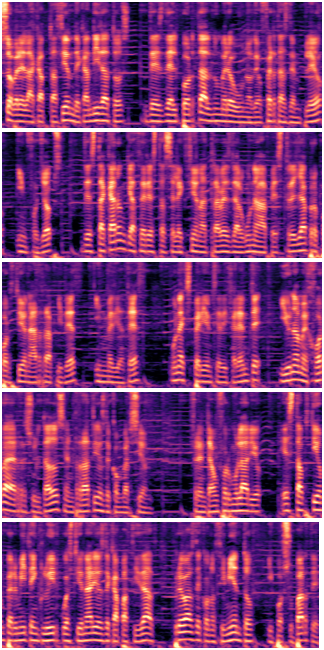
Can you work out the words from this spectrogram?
Sobre la captación de candidatos, desde el portal número uno de ofertas de empleo, InfoJobs, destacaron que hacer esta selección a través de alguna app estrella proporciona rapidez, inmediatez, una experiencia diferente y una mejora de resultados en ratios de conversión. Frente a un formulario, esta opción permite incluir cuestionarios de capacidad, pruebas de conocimiento y por su parte,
